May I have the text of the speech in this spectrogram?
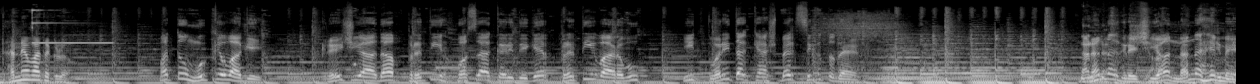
ಧನ್ಯವಾದಗಳು. ಮತ್ತು ಮುಖ್ಯವಾಗಿ ಗ್ರೇಷಿಯಾದ ಪ್ರತಿ ಹೊಸ ಖರೀದಿಗೆ ಪ್ರತಿ ವಾರವೂ ಈ ತ್ವರಿತ ಕ್ಯಾಶ್ ಬ್ಯಾಕ್ ಸಿಗುತ್ತದೆ. ನನ್ನ ಗ್ರೇಷಿಯಾ ನನ್ನ ಹೆಮ್ಮೆ.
